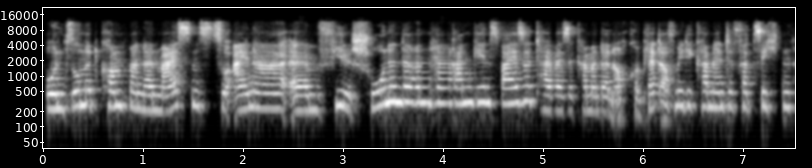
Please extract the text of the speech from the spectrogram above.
Und somit kommt man dann meistens zu einer ähm, viel schonenderen Herangehensweise. Teilweise kann man dann auch komplett auf Medikamente verzichten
